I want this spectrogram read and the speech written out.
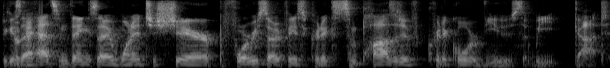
because I had some things that I wanted to share before we started Face of Critics, some positive critical reviews that we got.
